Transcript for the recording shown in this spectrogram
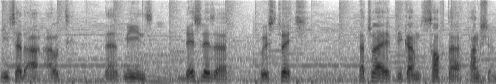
inside out, that means this laser will stretch. That's why it becomes softer function.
